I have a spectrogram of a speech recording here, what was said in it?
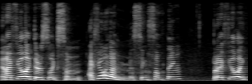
And i feel like there's like some i feel like i'm missing something but i feel like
